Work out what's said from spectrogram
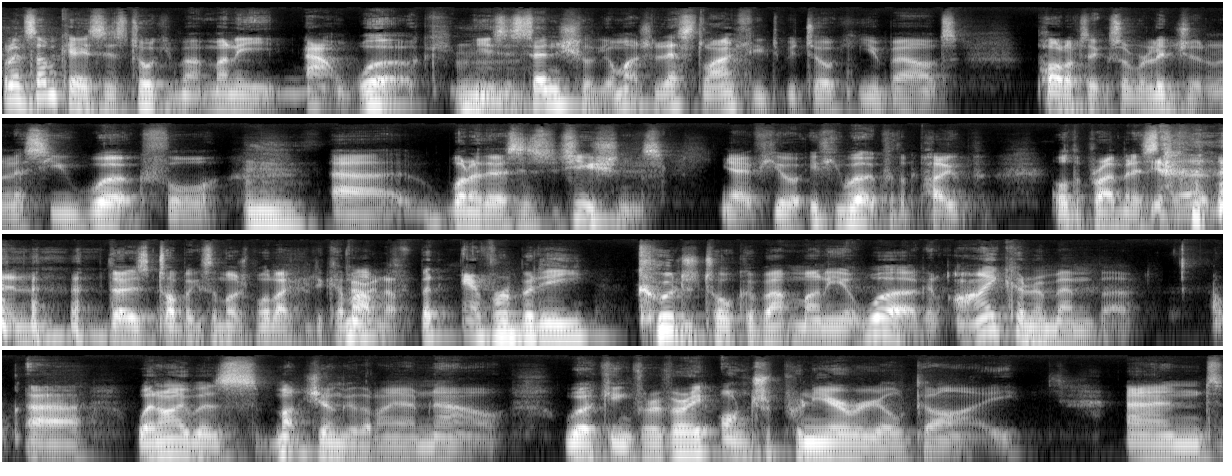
Well, in some cases, talking about money at work is essential. You're much less likely to be talking about politics or religion unless you work for uh, one of those institutions. You know, if you if you work for the Pope or the Prime Minister, then those topics are much more likely to come Fair up. enough. But everybody could talk about money at work, and I can remember. Uh, when I was much younger than I am now, working for a very entrepreneurial guy, and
